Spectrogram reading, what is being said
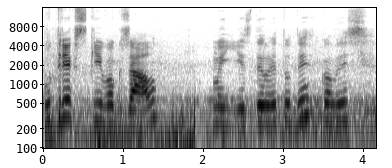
Утрехтський вокзал. Ми їздили туди колись.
